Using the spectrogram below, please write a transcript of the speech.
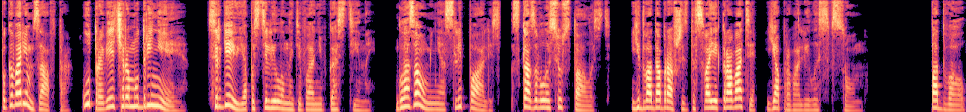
Поговорим завтра. Утро вечера мудренее. Сергею я постелила на диване в гостиной. Глаза у меня слепались, сказывалась усталость. Едва добравшись до своей кровати, я провалилась в сон. Подвал.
